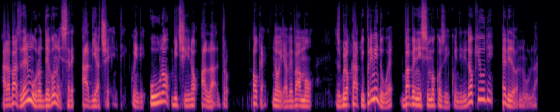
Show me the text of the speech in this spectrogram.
alla base del muro devono essere adiacenti, quindi uno vicino all'altro. Ok, noi avevamo sbloccato i primi due, va benissimo così, quindi gli do chiudi e gli do annulla.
